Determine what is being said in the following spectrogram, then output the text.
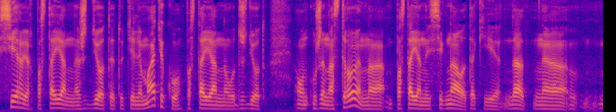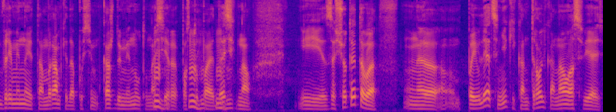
Сервер постоянно ждет эту телематику, постоянно вот ждет. Он уже настроен на постоянные сигналы такие, да, временные там рамки, допустим, каждую минуту на сервер поступает, uh-huh, да, uh-huh. сигнал. И за счет этого э, появляется некий контроль канала связи.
